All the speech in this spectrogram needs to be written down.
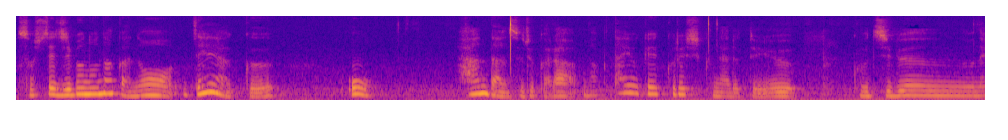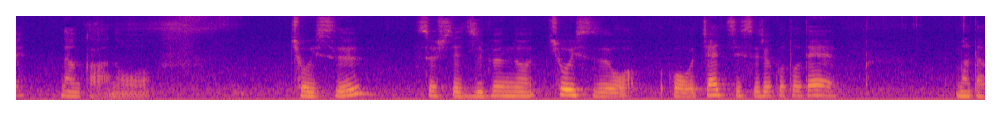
そして自分の中の善悪を判断するからまた余計苦しくなるというこう自分のねなんかあのチョイスそして自分のチョイスをこうジャッジすることでまた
